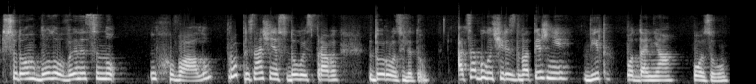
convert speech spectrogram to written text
Судом було винесено ухвалу про призначення судової справи до розгляду. А це було через два тижні від подання позову.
